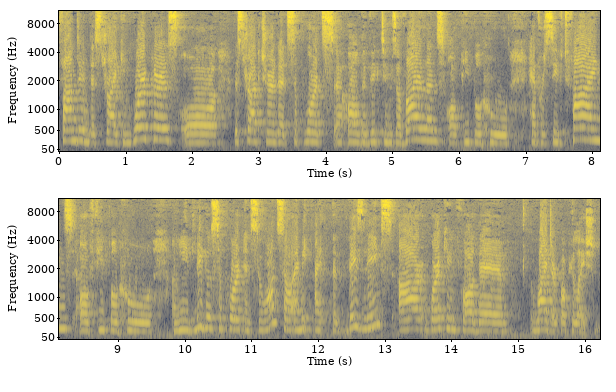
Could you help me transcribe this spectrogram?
funding the striking workers or the structure that supports uh, all the victims of violence or people who have received fines or people who need legal support and so on. So, I mean, I, these links are working for the wider population.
